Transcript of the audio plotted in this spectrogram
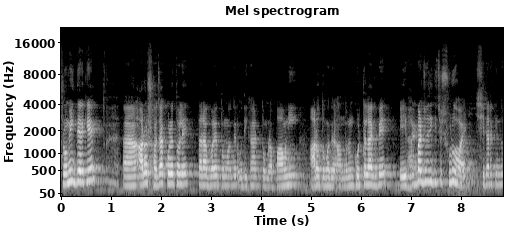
শ্রমিকদেরকে আরও সজাগ করে তোলে। তারা বলে, তোমাদের অধিকার তোমরা পাওনি আরও তোমাদের আন্দোলন করতে লাগবে। এই একবার যদি কিছু শুরু হয়, সেটার কিন্তু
